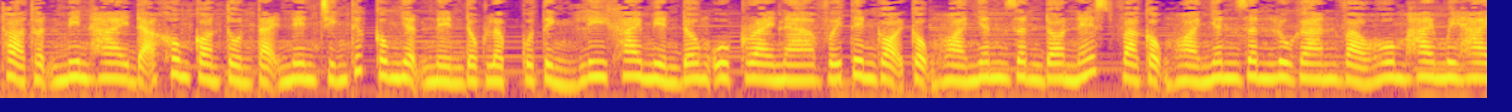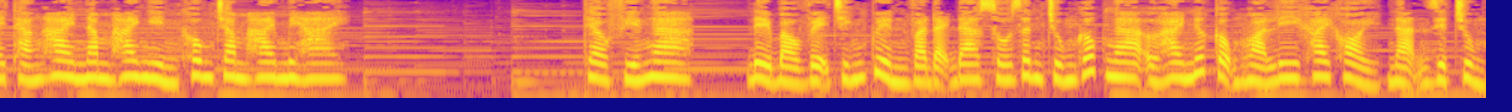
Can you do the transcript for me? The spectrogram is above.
Thỏa thuận Min 2 đã không còn tồn tại nên chính thức công nhận nền độc lập của tỉnh ly khai miền đông Ukraine với tên gọi Cộng hòa Nhân dân Donetsk và Cộng hòa Nhân dân Lugan vào hôm 22 tháng 2 năm 2022. Theo phía Nga, để bảo vệ chính quyền và đại đa số dân chúng gốc Nga ở hai nước Cộng hòa ly khai khỏi nạn diệt chủng,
